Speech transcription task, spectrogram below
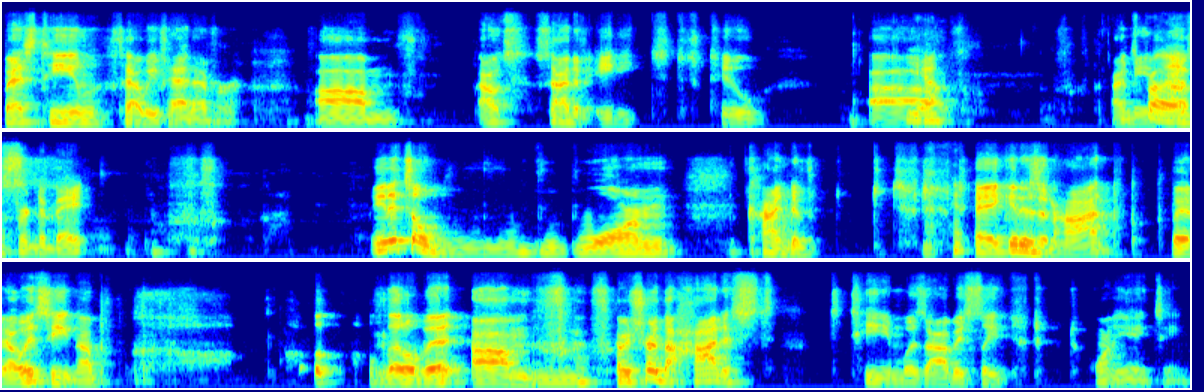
best team that we've had ever. Um, outside of '82. Uh, Yeah. I it's mean, probably up for debate. I mean, it's a warm kind of take. It isn't hot, but you know, it's heating up a little bit. Um, Mm-hmm. for sure, the hottest team was obviously 2018.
